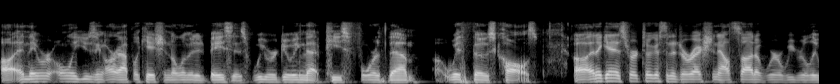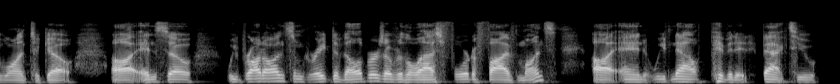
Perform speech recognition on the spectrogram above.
Uh, and they were only using our application on a limited basis. We were doing that piece for them uh, with those calls. Uh, and again, it sort of took us in a direction outside of where we really wanted to go. Uh, and so we brought on some great developers over the last four to five months, uh, and we've now pivoted back to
